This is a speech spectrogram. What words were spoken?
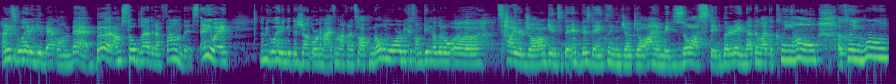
I need to go ahead and get back on that. But I'm so glad that I found this. Anyway, let me go ahead and get this junk organized. I'm not gonna talk no more because I'm getting a little uh tired, y'all. I'm getting to the end of this day and cleaning junk, y'all. I am exhausted, but it ain't nothing like a clean home, a clean room,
